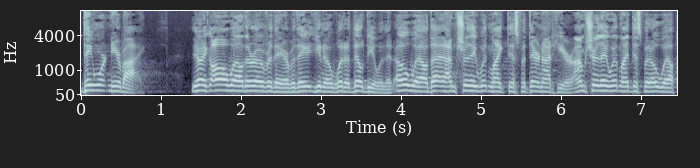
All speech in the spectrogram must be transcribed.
They weren't nearby. You're like, oh, well, they're over there, but they, you know, what, they'll deal with it. Oh, well, that, I'm sure they wouldn't like this, but they're not here. I'm sure they wouldn't like this, but oh, well,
